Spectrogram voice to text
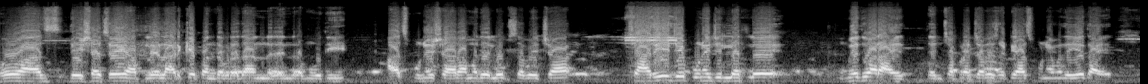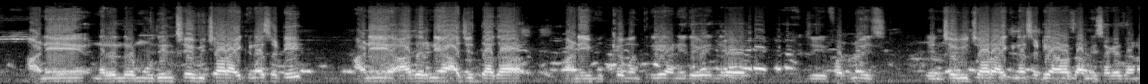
हो आज देशाचे आपले लाडके पंतप्रधान नरेंद्र मोदी आज पुणे शहरामध्ये लोकसभेच्या चारही जे पुणे जिल्ह्यातले उमेदवार आहेत त्यांच्या प्रचारासाठी आज पुण्यामध्ये येत आहेत. आणि नरेंद्र मोदींचे विचार ऐकण्यासाठी आणि आदरणीय अजितदादा आणि मुख्यमंत्री आणि देवेंद्र जी फडणवीस यांचे विचार ऐकण्यासाठी आज आम्ही सगळेजण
